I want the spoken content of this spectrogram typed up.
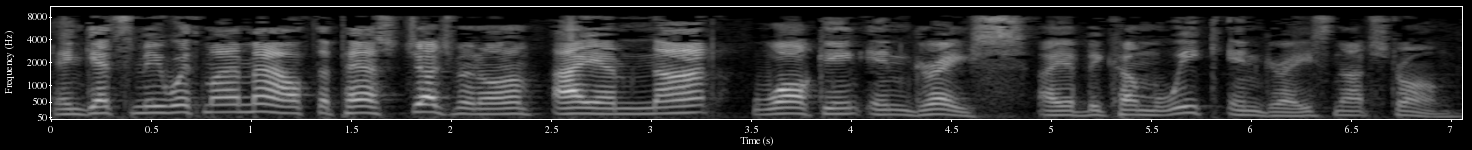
and gets me with my mouth to pass judgment on them, I am not walking in grace. I have become weak in grace, not strong.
